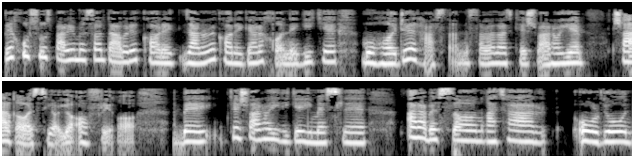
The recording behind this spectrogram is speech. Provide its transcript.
به خصوص برای مثال درباره زنان کارگر خانگی که مهاجر هستن مثلا از کشورهای شرق آسیا یا آفریقا. به کشورهای دیگه ای مثل عربستان، قطر، اردن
